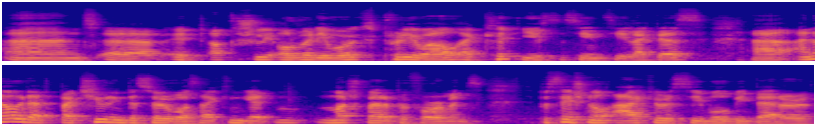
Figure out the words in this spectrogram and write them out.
and uh, it actually already works pretty well. I could use the CNC like this. Uh, I know that by tuning the servos I can get much better performance. Positional accuracy will be better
